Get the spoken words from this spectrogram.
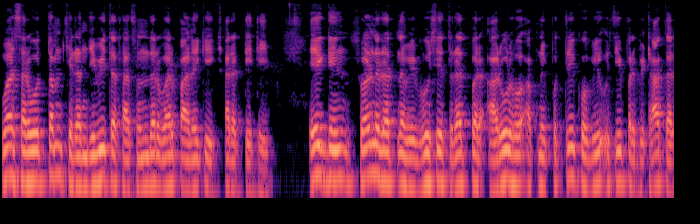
वह सर्वोत्तम चिरंजीवी तथा सुंदर वर पाने की इच्छा रखती थी। एक दिन स्वर्ण रत्न विभूषित रथ पर आरूढ़ हो अपनी पुत्री को भी उसी पर बिठाकर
